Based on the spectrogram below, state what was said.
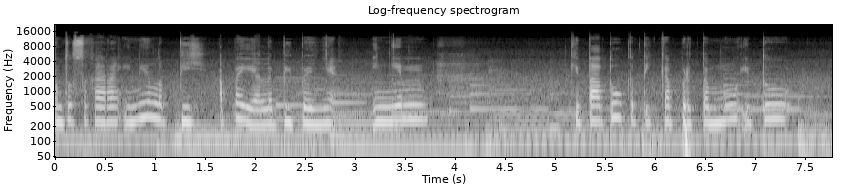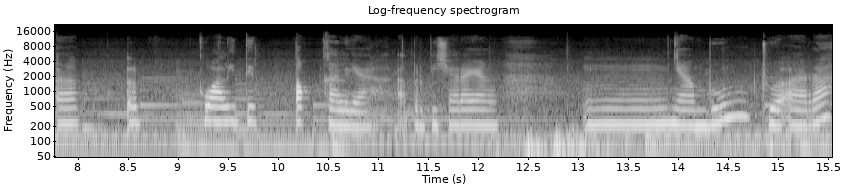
untuk sekarang ini lebih apa ya lebih banyak ingin kita tuh ketika bertemu itu uh, quality talk kali ya berbicara yang mm, nyambung dua arah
